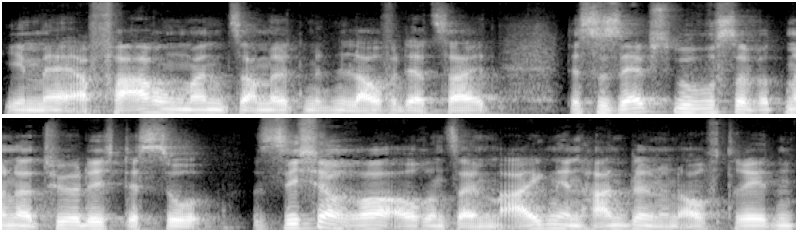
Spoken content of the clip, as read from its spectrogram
je mehr Erfahrung man sammelt mit dem Laufe der Zeit, desto selbstbewusster wird man natürlich, desto sicherer auch in seinem eigenen Handeln und Auftreten.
